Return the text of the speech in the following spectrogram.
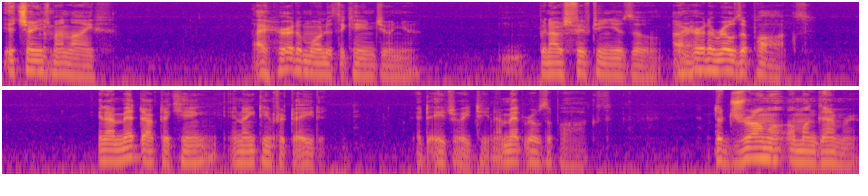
It changed my life. I heard of Martin Luther King Jr. when I was 15 years old. I Right. heard of Rosa Parks. And I met Dr. King in 1958 at the age of 18. I met Rosa Parks, the drama of Montgomery.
